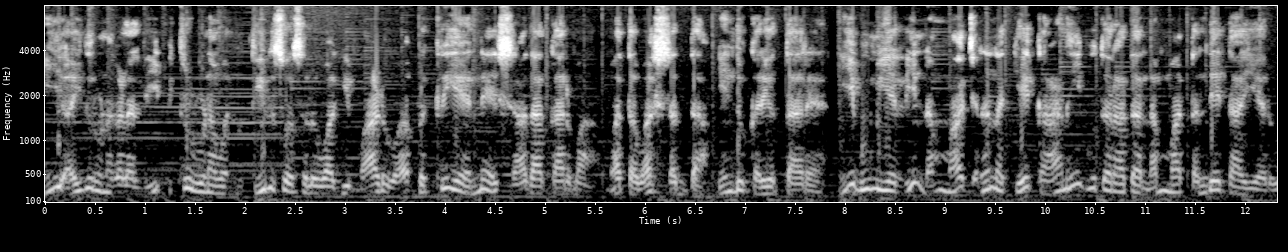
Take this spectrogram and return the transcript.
ಈ ಐದು ಋಣಗಳಲ್ಲಿ ಪಿತೃಋಣವನ್ನು ತೀರಿಸುವ ಸಲುವಾಗಿ ಮಾಡುವ ಪ್ರಕ್ರಿಯೆಯನ್ನೇ ಶ್ರಾದಾ ಕರ್ಮ ಅಥವಾ ಶ್ರದ್ಧಾ ಎಂದು ಕರೆಯುತ್ತಾರೆ. ಈ ಭೂಮಿಯಲ್ಲಿ ನಮ್ಮ ಜನನಕ್ಕೆ ಕಾರಣೀಭೂತರಾದ ನಮ್ಮ ತಂದೆ ತಾಯಿಯರು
